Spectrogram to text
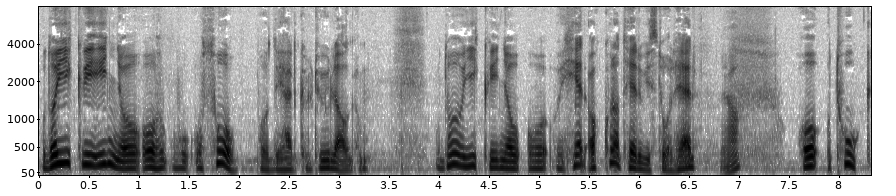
Og da gikk vi inn og, og, og så på de her kulturlagene. Og da gikk vi inn og, og her, akkurat her vi står her, ja. og tok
